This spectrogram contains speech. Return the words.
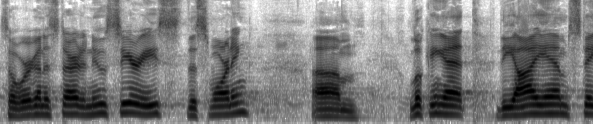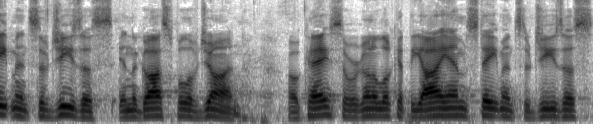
So we're going to start a new series this morning um, looking at the I am statements of Jesus in the Gospel of John. Okay. So we're going to look at the I am statements of Jesus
